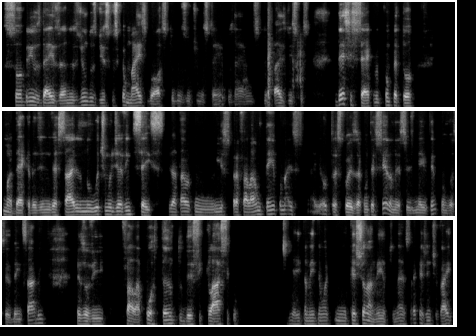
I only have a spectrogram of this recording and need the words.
sobre os 10 anos de um dos discos que eu mais gosto dos últimos tempos, né? um dos principais discos desse século, completou uma década de aniversário no último dia 26. Já estava com isso para falar há um tempo, mas aí outras coisas aconteceram nesse meio tempo, como vocês bem sabem. Resolvi falar, portanto, desse clássico. E aí também tem um questionamento, né? Será que a gente vai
